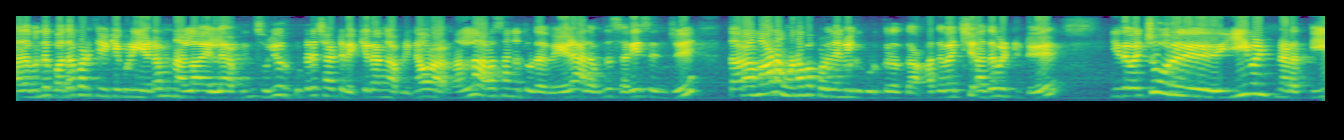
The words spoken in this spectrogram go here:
அதை வந்து பதப்படுத்தி வைக்கக்கூடிய இடம் நல்லா இல்ல அப்படின்னு சொல்லி ஒரு குற்றச்சாட்டு வைக்கிறாங்க அப்படின்னா ஒரு நல்ல அரசாங்கத்தோட வேலை அதை வந்து சரி செஞ்சு தரமான உணவு குழந்தைங்களுக்கு கொடுக்கறது தான் அதை வச்சு அதை விட்டுட்டு இதை வச்சு ஒரு ஈவெண்ட் நடத்தி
